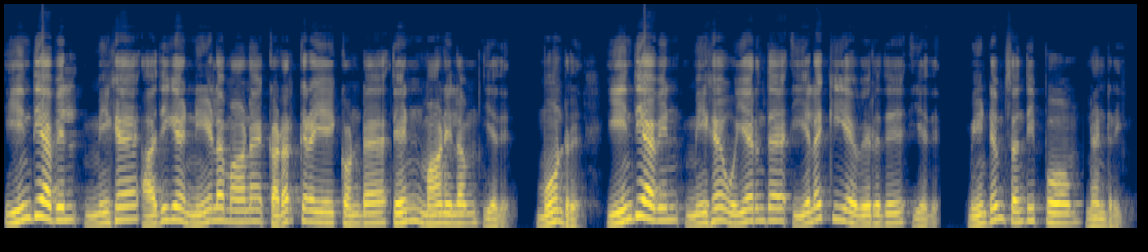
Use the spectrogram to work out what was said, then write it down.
இந்தியாவில் மிக அதிக நீளமான கடற்கரையை கொண்ட தென் மாநிலம் எது? மூன்று இந்தியாவின் மிக உயர்ந்த இலக்கிய விருது எது? மீண்டும் சந்திப்போம். நன்றி.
